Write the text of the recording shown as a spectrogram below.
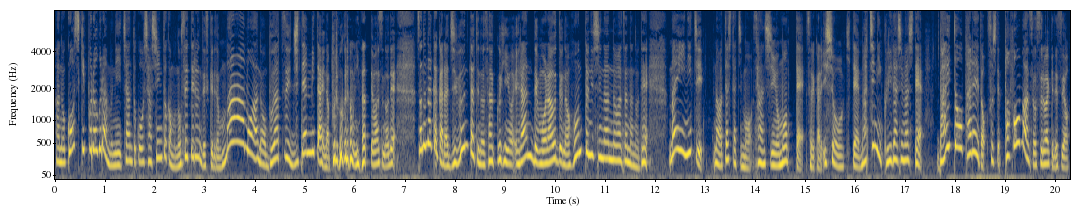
あの、公式プログラムにちゃんとこう写真とかも載せてるんですけれども、まあもうあの、分厚い辞典みたいなプログラムになってますので、その中から自分たちの作品を選んでもらうというのは本当に至難の技なので、毎日、まあ私たちも三振を持って、それから衣装を着て街に繰り出しまして、街頭パレード、そしてパフォーマンスをするわけですよ。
